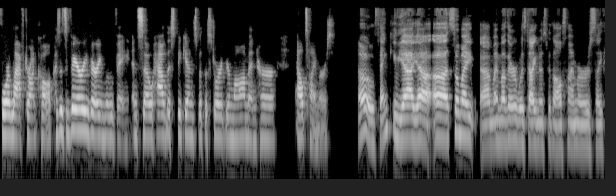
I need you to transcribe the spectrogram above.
for laughter on call because it's very very moving. And so how this begins with the story of your mom and her alzheimer's. Oh thank you. Yeah yeah. Uh, so my uh, my mother was diagnosed with alzheimer's like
